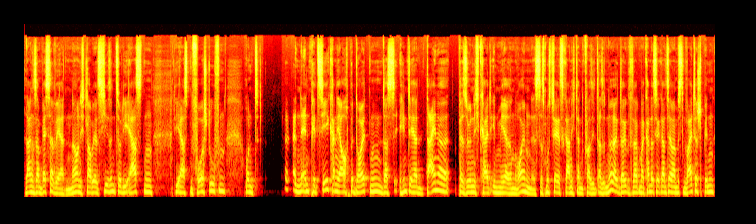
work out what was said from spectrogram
langsam besser werden. Ne? Und ich glaube, jetzt hier sind so die ersten ersten, die ersten Vorstufen. Und ein NPC kann ja auch bedeuten, dass hinterher deine Persönlichkeit in mehreren Räumen ist. Das musst du ja jetzt gar nicht dann quasi, also ne, da, man kann das ja ganz ja ein bisschen weiterspinnen,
